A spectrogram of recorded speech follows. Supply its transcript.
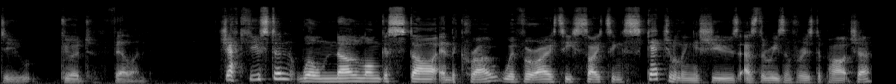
do good villain. Jack Huston will no longer star in The Crow, with Variety citing scheduling issues as the reason for his departure.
